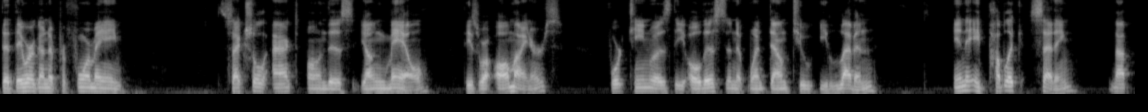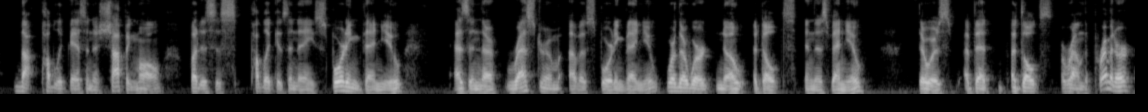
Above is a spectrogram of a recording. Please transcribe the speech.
that they were going to perform a sexual act on this young male. These were all minors. 14 was the oldest, and it went down to 11 in a public setting, not not public as in a shopping mall, but as public as in a sporting venue, as in the restroom of a sporting venue, where there were no adults in this venue. There was adults around the perimeter,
